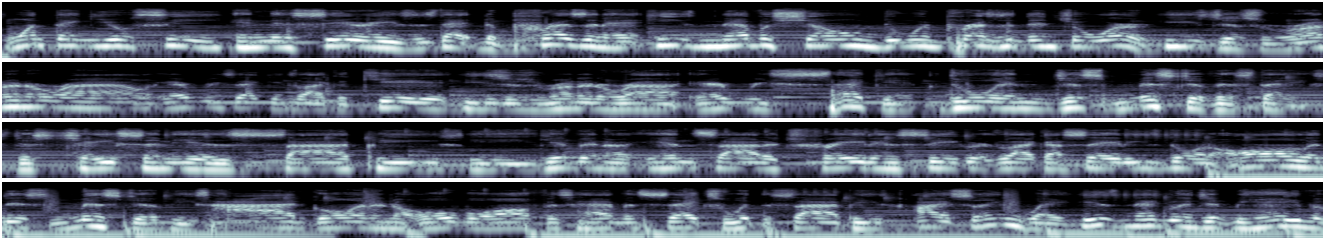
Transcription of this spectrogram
one thing you'll see in this series is that the president, he's never shown doing presidential work. He's just running around every second like a kid. He's just running around every second doing just mischievous things, just chasing his side piece. He's giving her insider trading secrets. Like I said, he's doing all of this mischief. He's hide going in the Oval Office, having sex with the side piece. All right, so anyway, his negligent behavior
